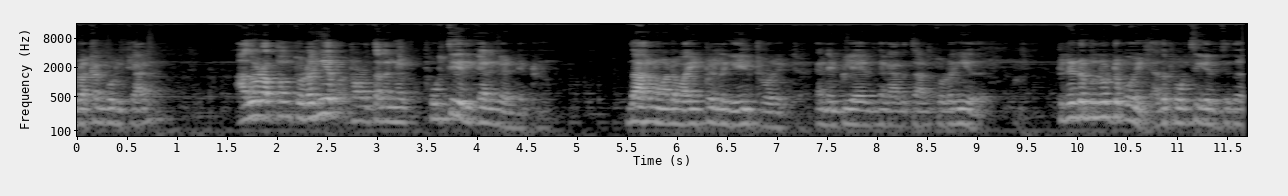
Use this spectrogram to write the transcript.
തുടക്കം കുറിക്കാൻ അതോടൊപ്പം തുടങ്ങിയ പ്രവർത്തനങ്ങൾ പൂർത്തീകരിക്കാനും കഴിഞ്ഞിട്ടുണ്ട്. ഉദാഹരണമാണ് വായ്പയുടെ ഗെയിൽ പ്രോജക്റ്റ്. ഞാൻ എം പി ആയിരുന്ന കാലത്താണ് തുടങ്ങിയത്. പിന്നീട് മുന്നോട്ട് പോയി അത് പൂർത്തീകരിച്ചത്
